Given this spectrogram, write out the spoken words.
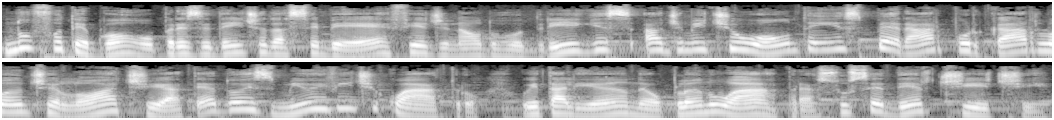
No futebol, o presidente da CBF, Edinaldo Rodrigues, admitiu ontem esperar por Carlo Ancelotti até 2024. O italiano é o plano A para suceder Tite.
